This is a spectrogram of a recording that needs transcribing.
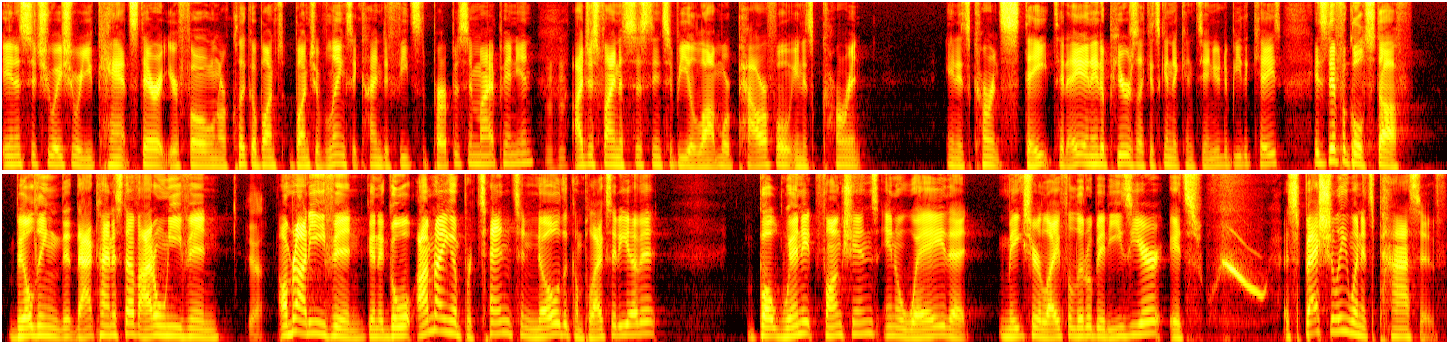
in a situation where you can't stare at your phone or click a bunch bunch of links, it kind of defeats the purpose, in my opinion. Mm-hmm. I just find Assistant to be a lot more powerful in its current in its current state today, and it appears like it's going to continue to be the case. It's difficult stuff building th- that kind of stuff. I don't even. yeah. I'm not even gonna go. I'm not even gonna pretend to know the complexity of it. But when it functions in a way that makes your life a little bit easier, it's especially when it's passive.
